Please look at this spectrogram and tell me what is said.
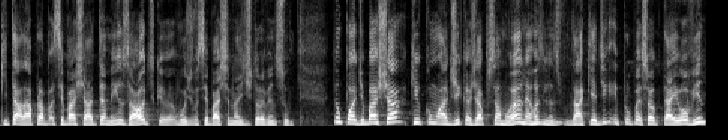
Que está lá para ser baixado também os áudios, que hoje você baixa na editora Vendo Sul. Então pode baixar, aqui com a dica já para o Samuel, né, Rosilina? Dá aqui a dica, e para o pessoal que está aí ouvindo,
